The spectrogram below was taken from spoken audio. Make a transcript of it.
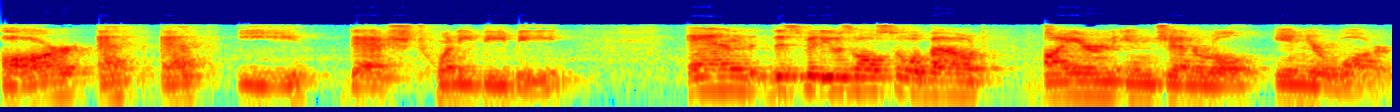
RFFE-20BB. And this video is also about iron in general in your water.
